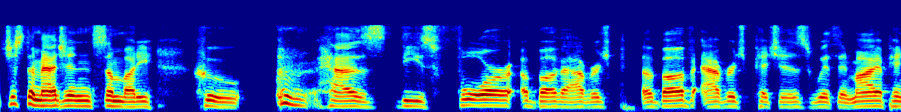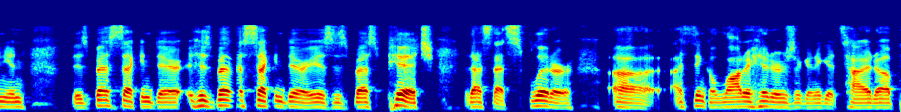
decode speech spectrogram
just imagine somebody who has these four above average above average pitches with in my opinion his best secondary his best secondary is his best pitch. That's that splitter. Uh, i think a lot of hitters are going to get tied up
